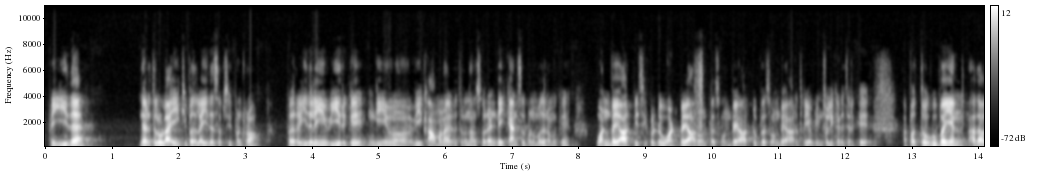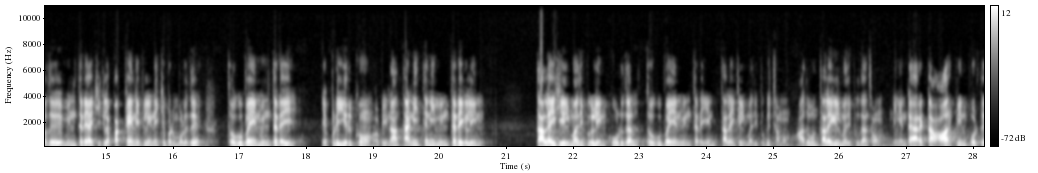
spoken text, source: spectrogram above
இப்போ இதை இந்த இடத்துல உள்ள ஐக்கு பதிலாக இதை சப்ஸ்டிட் பண்ணுறோம் இப்போ இதுலேயும் வி இருக்குது இங்கேயும் வி காமனாக எடுத்திருந்தோம். ஸோ ரெண்டையும் கேன்சல் பண்ணும்போது நமக்கு one by R p is equal to one by R one plus one by R two plus one by R three அப்படின்னு சொல்லி கிடச்சிருக்கு. அப்போ தொகுபயன் அதாவது மின்தடையாக்கிகளை பக்க இணைப்பில் இணைக்கப்படும் பொழுது தொகுபயன் மின்தடை எப்படி இருக்கும் அப்படின்னா தனித்தனி மின்தடைகளின் தலைகீழ் மதிப்புகளின் கூடுதல் தொகுபயன் மின்தடையின் தலைகீழ் மதிப்புக்கு சமம். அதுவும் தலைகீழ் மதிப்புக்கு தான் சமம். நீங்கள் டேரெக்டாக ஆர்பின்னு போட்டு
